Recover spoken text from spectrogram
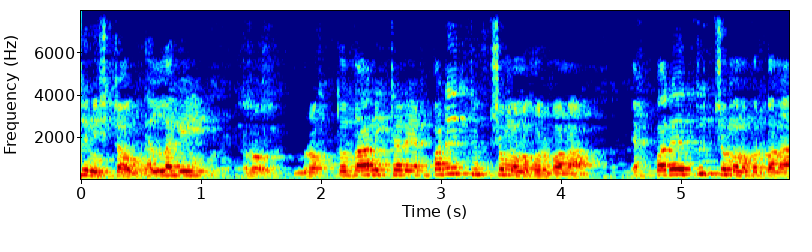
জিনিসটাও, এর লাগে রক্তদান ইটার একবারে তুচ্ছ মনে করবা না একবারে তুচ্ছ মনে করবা না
